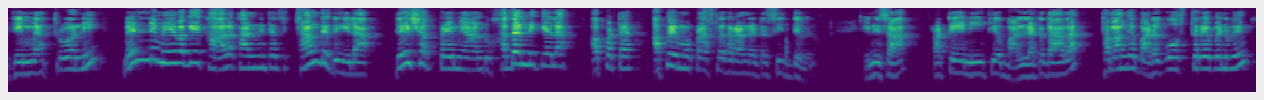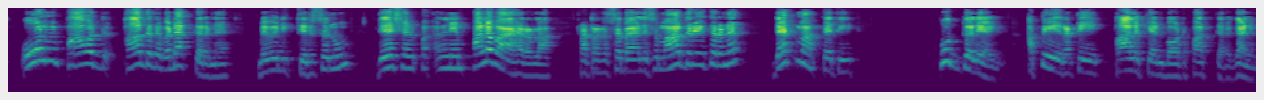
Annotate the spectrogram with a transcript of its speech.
ඉතින් මැත්‍රෝනි මෙන්න මේ වගේ කාලකන්නට ඡන්ද දීලා දේශප්‍රේමී ආණ්ඩු හදන්න කියලා අපට අපේම ප්‍රශ්න කරන්නට සිද්ධ වෙනවා. ඒ නිසා රටේ නීතිය බල්ලට දාලා තමන්ගේ බඩගෝස්තරය වෙනුවෙන් ඕනම පාදට වැඩක් කරන මෙවැනි තිරසනුම් දේශපාලනයෙන් පළවා හැරලා රටට සැබෑ ලෙස මාදරය කරන දැක්මක් ඇති පුද්ගලයයි අපේ රටේ පාලකයන් බවට පත් කර ගනි.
